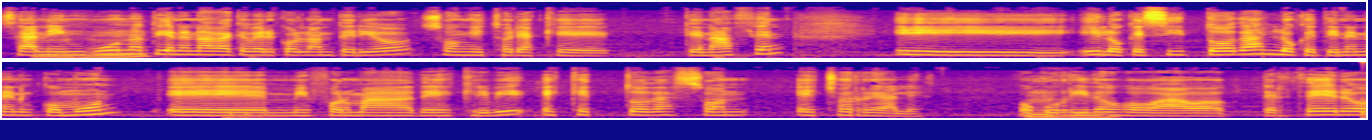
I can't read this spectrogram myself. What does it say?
O sea, ninguno tiene nada que ver con lo anterior, son historias que, que nacen. Y, y lo que sí, todas lo que tienen en común, eh, mi forma de escribir, es que todas son hechos reales ocurridos o a terceros,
